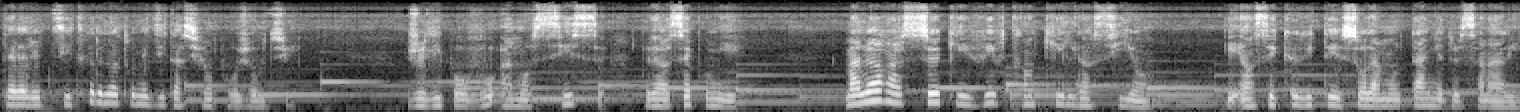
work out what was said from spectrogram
Tel est le titre de notre méditation pour aujourd'hui. Je lis pour vous Amos 6, verset 1er. Malheur à ceux qui vivent tranquilles dans Sion et en sécurité sur la montagne de Samarie,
